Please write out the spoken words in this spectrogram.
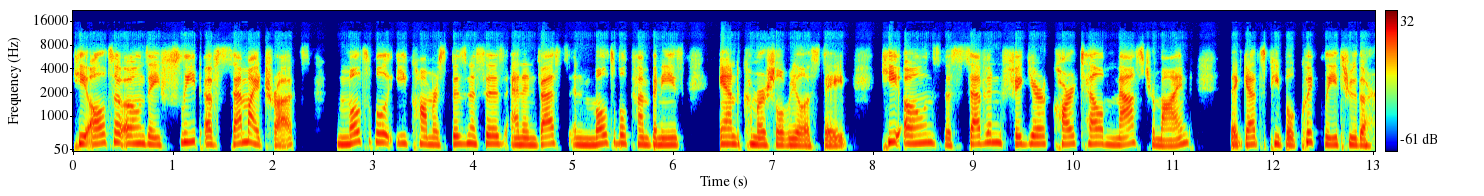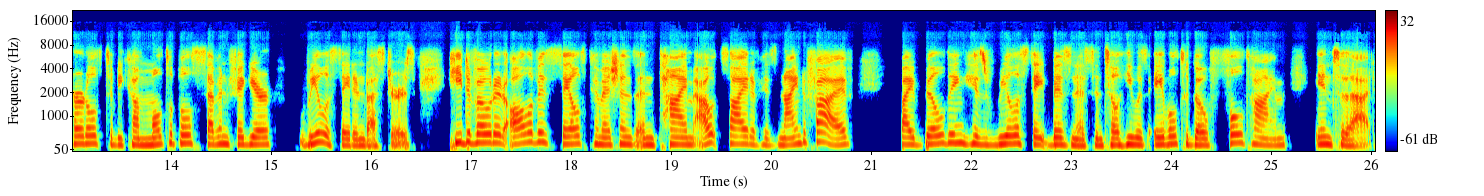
He also owns a fleet of semi trucks, multiple e commerce businesses, and invests in multiple companies and commercial real estate. He owns the seven figure cartel mastermind that gets people quickly through the hurdles to become multiple seven figure real estate investors. He devoted all of his sales commissions and time outside of his nine to five by building his real estate business until he was able to go full time into that.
